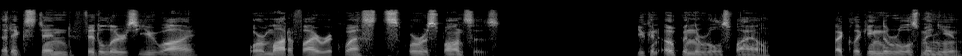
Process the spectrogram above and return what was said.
that extend Fiddler's UI or modify requests or responses. You can open the rules file by clicking the Rules menu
